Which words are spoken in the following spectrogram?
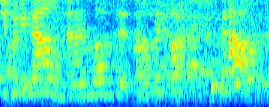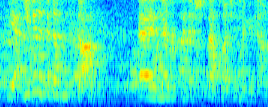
She took it down, and I loved it. And I was like, oh, keep it up. Yes. Even if it doesn't stop. I never finished. That's why she took it down.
